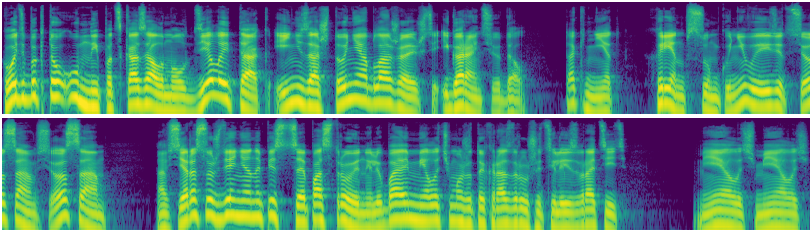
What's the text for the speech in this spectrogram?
Хоть бы кто умный подсказал, мол, делай так, и ни за что не облажаешься, и гарантию дал. Так нет. Хрен в сумку не выйдет, все сам, все сам. А все рассуждения на песце построены, любая мелочь может их разрушить или извратить. Мелочь, мелочь.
